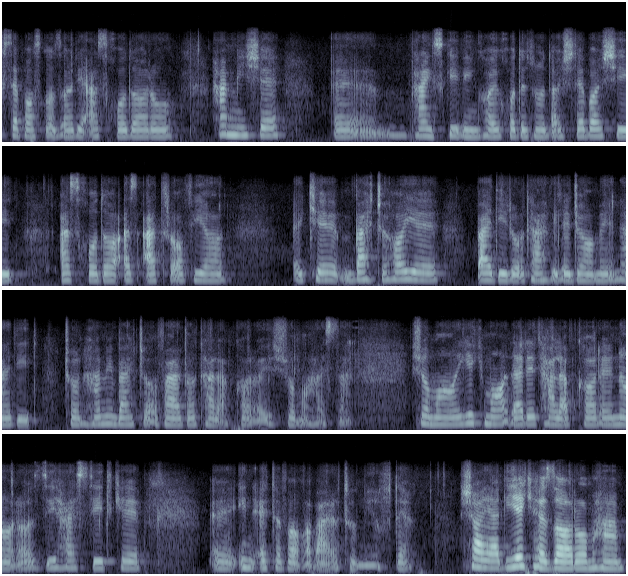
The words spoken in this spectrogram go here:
سپاسگزاری از خدا رو همیشه تنکسگیوینگ های خودتون رو داشته باشید. از خدا از اطرافیان که بچه های بدی رو تحویل جامعه ندید چون همین بچه ها فردا طلبکارای شما هستن. شما یک مادر طلبکار ناراضی هستید که این اتفاقا براتون میفته. شاید یک هزارم هم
